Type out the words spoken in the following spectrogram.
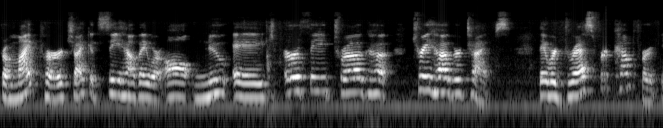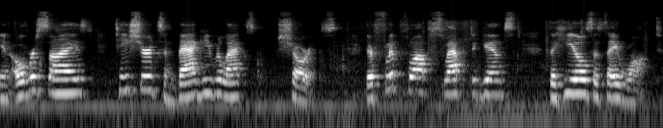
From my perch, I could see how they were all new age, earthy, trug, tree hugger types. They were dressed for comfort in oversized t shirts and baggy, relaxed shorts. Their flip flops slapped against the heels as they walked.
